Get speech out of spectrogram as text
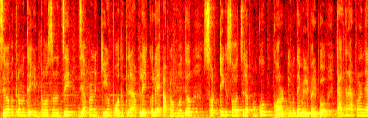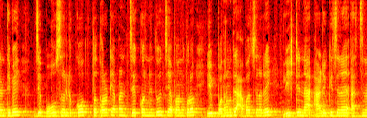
ସେ ବାବଦରେ ମଧ୍ୟ ଇନଫର୍ମେସନ୍ ଅଛି ଯେ ଆପଣ କେଉଁ ପଦ୍ଧତିରେ ଆପ୍ଲାଏ କଲେ ଆପଣଙ୍କୁ ମଧ୍ୟ ସଠିକ୍ ସହଜରେ ଆପଣଙ୍କୁ ଘରଟି ମଧ୍ୟ ମିଳିପାରିବ କାହିଁକିନା ଆପଣ ଜାଣିଥିବେ ଯେ ବହୁତ ସାରା ଲୋକ ତ ଥରଟି ଆପଣ ଚେକ୍ କରିନିଅନ୍ତୁ ଯେ ଆପଣଙ୍କର ଏ ପ୍ରଧାନମନ୍ତ୍ରୀ ଆବାସ ଯୋଜନାରେ লিস্টে না আড হয়েকি আসছে না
